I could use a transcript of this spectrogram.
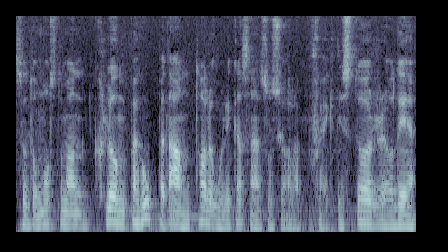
Så då måste man klumpa ihop ett antal olika sådana här sociala projekt i större och det,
